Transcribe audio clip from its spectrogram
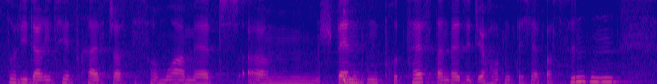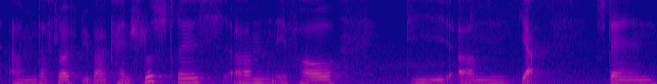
Solidaritätskreis Justice for Mohammed, ähm, Spendenprozess, dann werdet ihr hoffentlich etwas finden. Ähm, das läuft über keinen Schlussstrich ähm, e.V. Die ähm, ja, stellen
